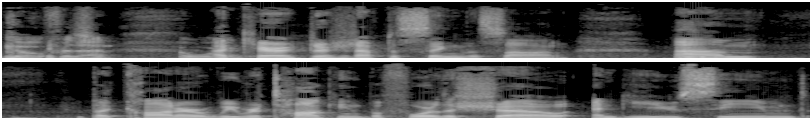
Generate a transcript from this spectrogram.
go for that award. A character should have to sing the song. Um, but Connor, we were talking before the show, and you seemed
